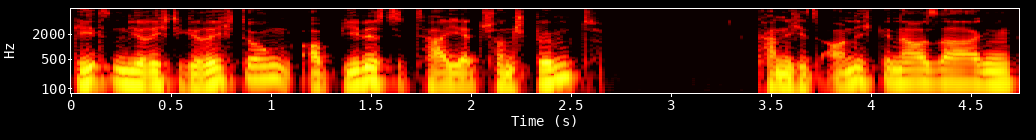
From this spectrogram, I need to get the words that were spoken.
geht es in die richtige Richtung. Ob jedes Detail jetzt schon stimmt, kann ich jetzt auch nicht genau sagen.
